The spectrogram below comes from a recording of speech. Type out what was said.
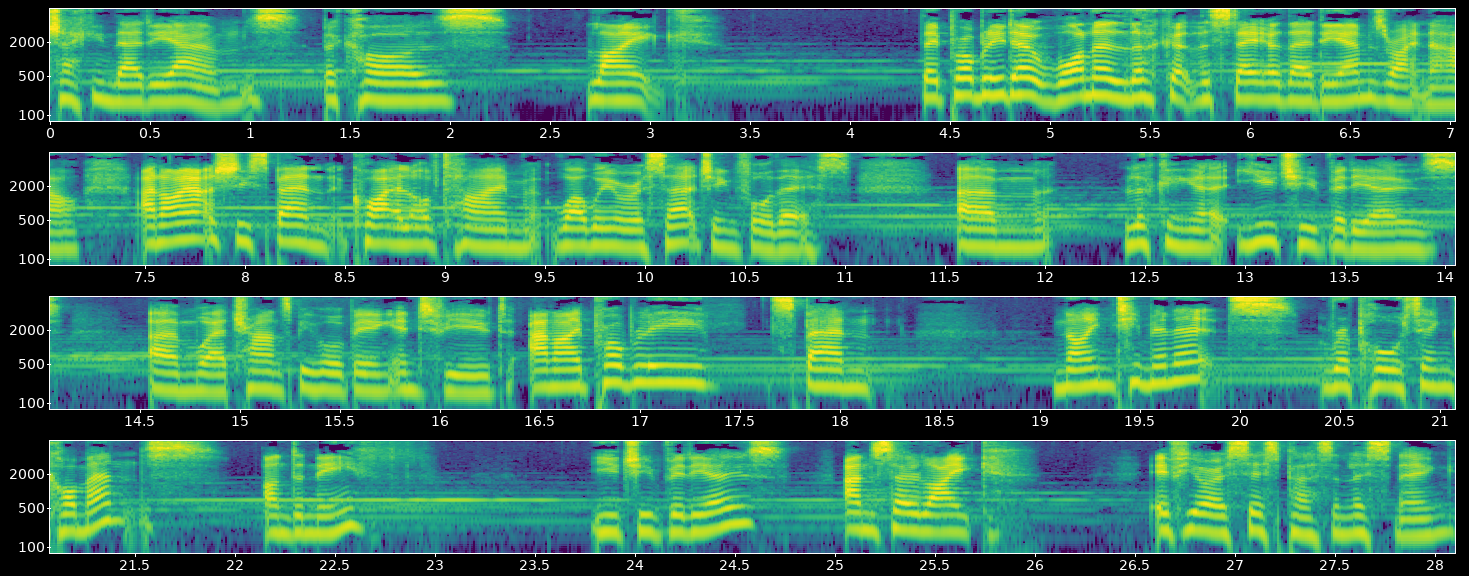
checking their DMs because, like, they probably don't want to look at the state of their DMs right now. And I actually spent quite a lot of time while we were researching for this, um, looking at YouTube videos um, where trans people were being interviewed. And I probably spent 90 minutes reporting comments underneath YouTube videos. And so, like, if you're a cis person listening,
